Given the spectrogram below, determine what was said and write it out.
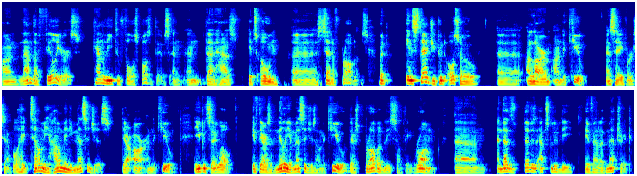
on Lambda failures can lead to false positives, and, and that has its own uh, set of problems. But instead, you could also uh, alarm on the queue and say, for example, hey, tell me how many messages there are on the queue. And you could say, well, if there's a million messages on the queue, there's probably something wrong. Um, and that is that is absolutely a valid metric.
